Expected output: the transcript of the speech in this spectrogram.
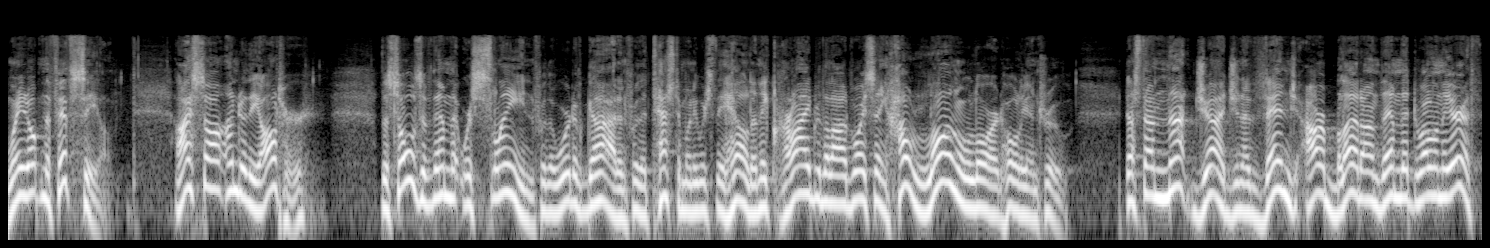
When he opened the fifth seal, I saw under the altar the souls of them that were slain for the word of God and for the testimony which they held. And they cried with a loud voice, saying, How long, O Lord, holy and true? Dost thou not judge and avenge our blood on them that dwell on the earth?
